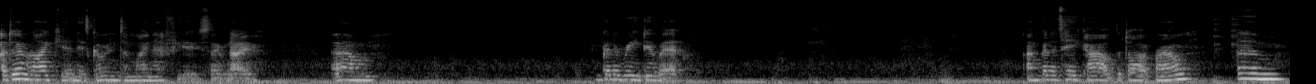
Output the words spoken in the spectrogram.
I don't like it and it's going to my nephew, so no. Um, I'm gonna redo it. I'm to take out the dark brown. Um,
